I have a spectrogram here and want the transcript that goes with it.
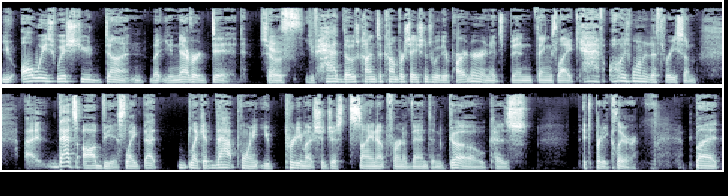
you always wished you'd done, but you never did? So Yes. if you've had those kinds of conversations with your partner and it's been things like, yeah, I've always wanted a threesome. Uh, that's obvious. Like that, like at that point, you pretty much should just sign up for an event and go because it's pretty clear. But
